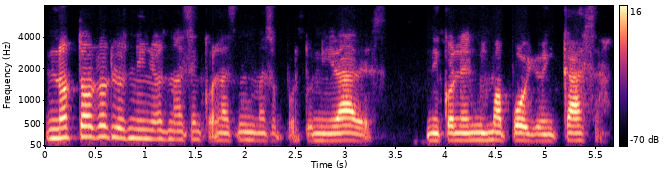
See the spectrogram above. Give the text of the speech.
no todos los niños nacen con las mismas oportunidades ni con el mismo apoyo en casa.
